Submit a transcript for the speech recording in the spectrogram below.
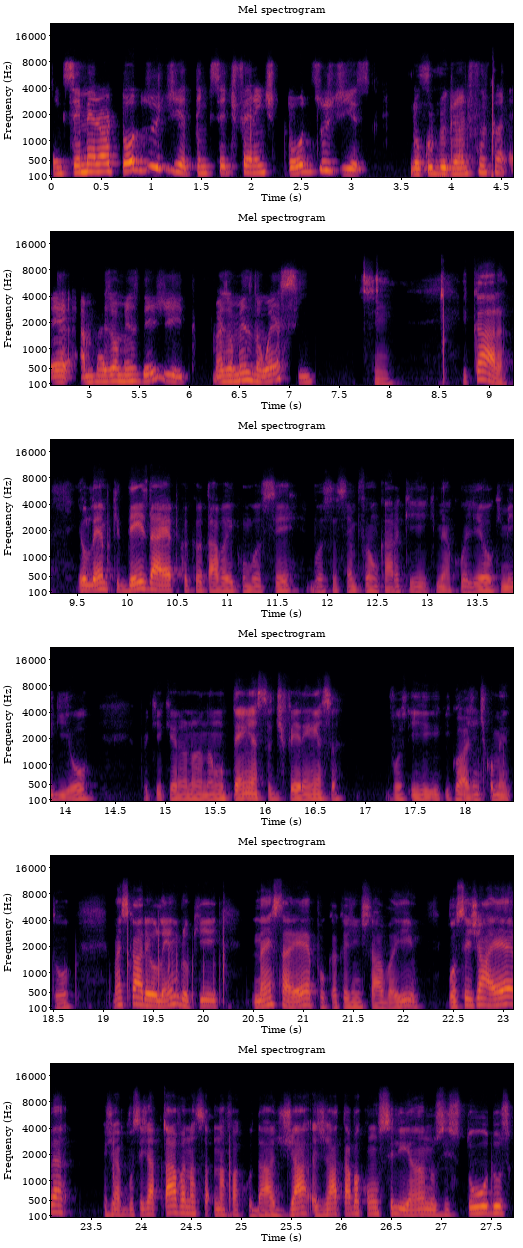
Tem que ser melhor todos os dias, tem que ser diferente todos os dias. No Sim. clube grande funciona é mais ou menos desse jeito. Mais ou menos não, é assim. Sim. E, cara, eu lembro que desde a época que eu tava aí com você, você sempre foi um cara que, que me acolheu, que me guiou, porque querendo ou não, tem essa diferença igual a gente comentou. Mas, cara, eu lembro que nessa época que a gente estava aí, você já era, já, você já estava na, na faculdade, já já estava conciliando os estudos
